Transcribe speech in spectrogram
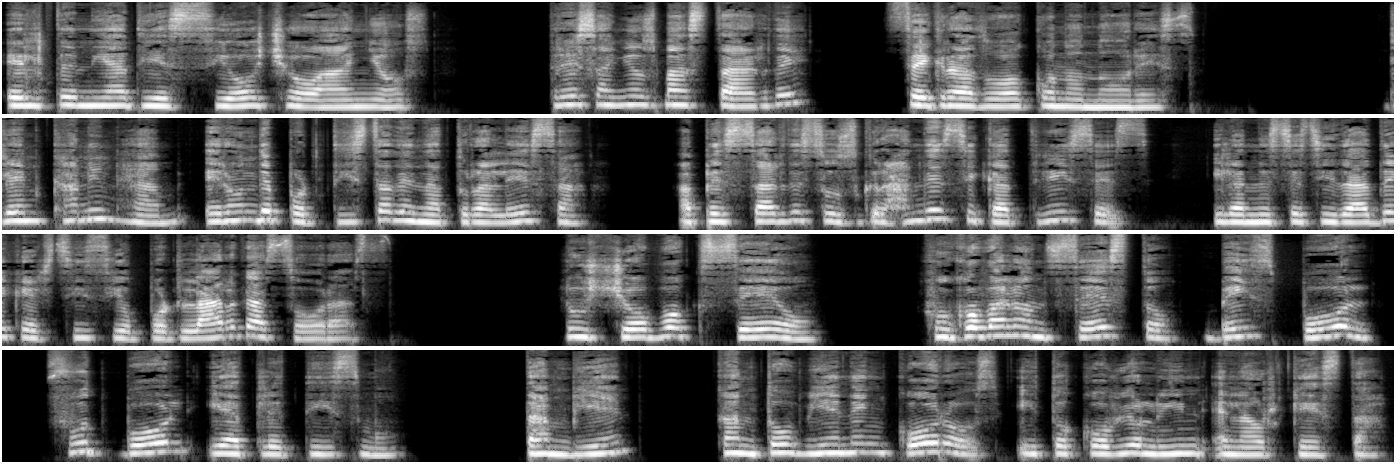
él tenía 18 años. Tres años más tarde, se graduó con honores. Glenn Cunningham era un deportista de naturaleza, a pesar de sus grandes cicatrices y la necesidad de ejercicio por largas horas. Luchó boxeo, jugó baloncesto, béisbol, fútbol y atletismo. También cantó bien en coros y tocó violín en la orquesta.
